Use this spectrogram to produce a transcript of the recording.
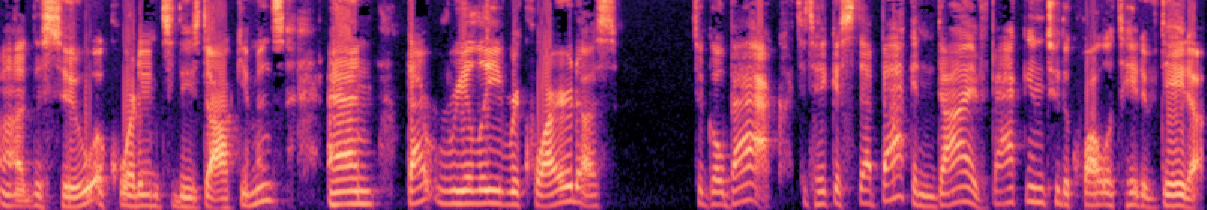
uh, the Sioux according to these documents. And that really required us to go back, to take a step back and dive back into the qualitative data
